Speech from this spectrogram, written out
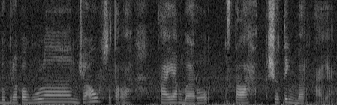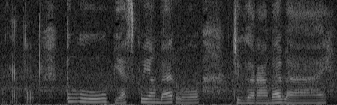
beberapa bulan jauh setelah tayang baru setelah syuting baru tayang tunggu biasku yang baru. Juga bye bye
